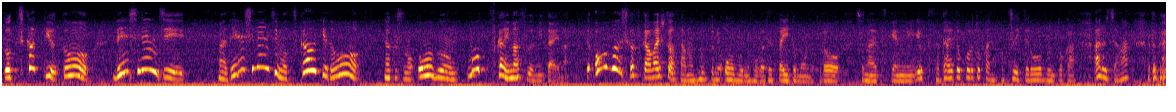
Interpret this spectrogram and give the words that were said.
どっちかっていうと、電子レンジまあ、電子レンジも使うけどなんかそのオーブンも使いますみたいな分しか使わない人はさあの本当にオーブンの方が絶対いいと思うんだけど備え付けによくさ台所とかにこうついてるオーブンとかあるじゃん？あと外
